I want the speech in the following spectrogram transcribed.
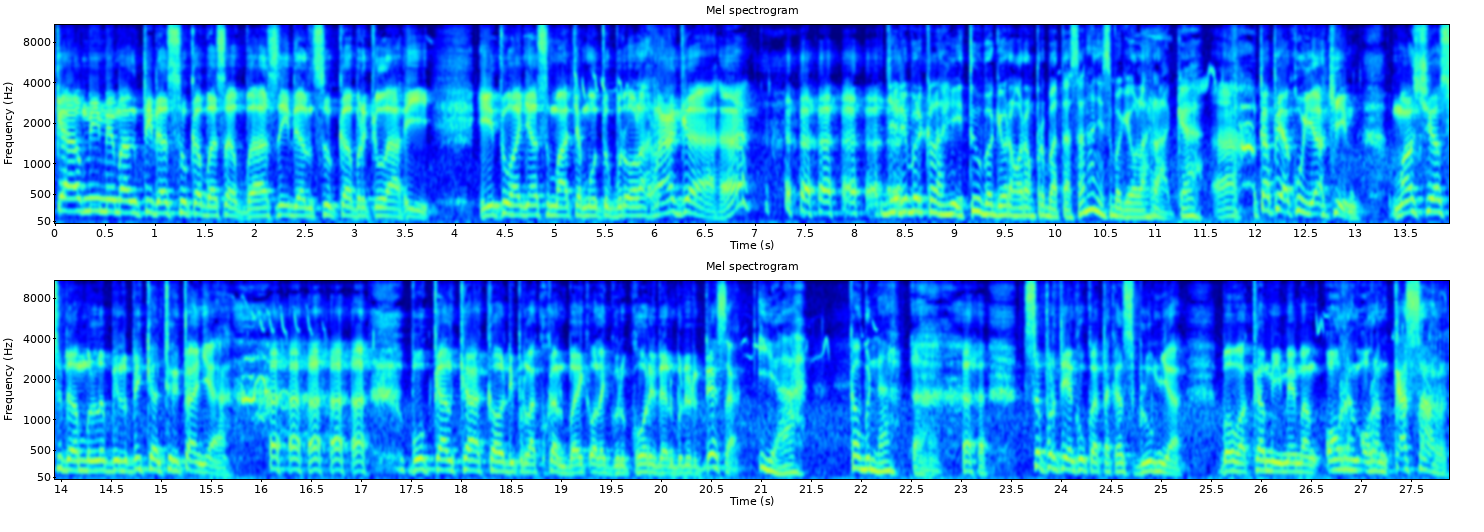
Kami memang tidak suka basa-basi dan suka berkelahi. Itu hanya semacam untuk berolahraga. hah? Jadi berkelahi itu bagi orang-orang perbatasan hanya sebagai olahraga. Ah, tapi aku yakin Masya sudah melebih-lebihkan ceritanya. Bukankah kau diperlakukan baik oleh guru kori dan penduduk desa? Iya, kau benar. Seperti yang kukatakan sebelumnya, bahwa kami memang orang-orang kasar.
